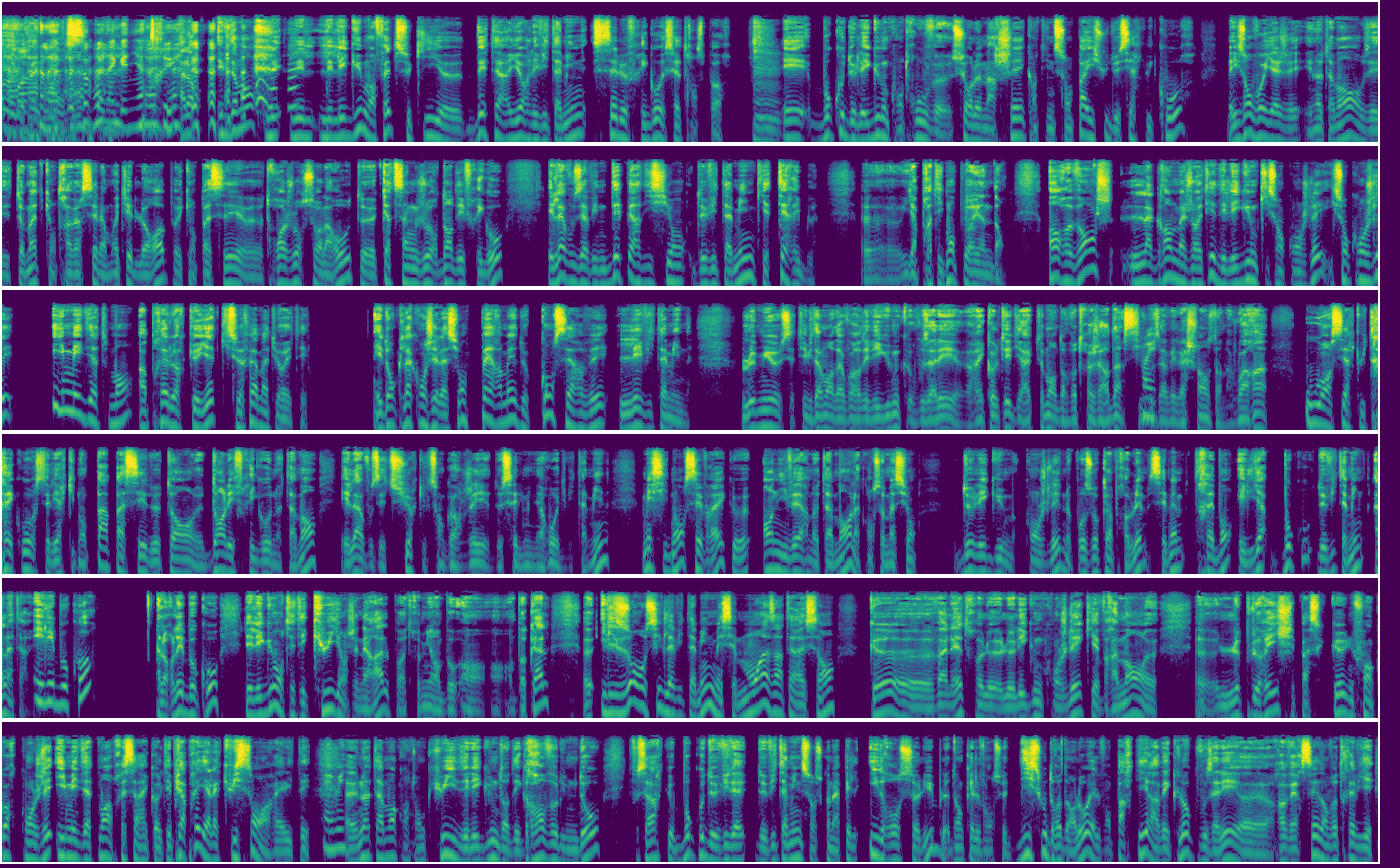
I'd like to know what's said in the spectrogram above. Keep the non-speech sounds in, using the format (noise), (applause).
a gagné un truc. Alors, évidemment, les, légumes, en fait, ce qui euh, détériore les vitamines, c'est le frigo et c'est le transport. Mmh. Et beaucoup de légumes qu'on trouve euh, sur le marché, quand ils ne sont pas issus de circuits courts, ben, ils ont voyagé. Et notamment, vous avez des tomates qui ont traversé la moitié de l'Europe, qui ont passé euh, trois jours sur la route, 4-5 jours dans des frigos. Et là, vous avez une déperdition de vitamines qui est terrible. Il n'y a pratiquement plus rien dedans. En revanche, la grande majorité des légumes qui sont congelés, ils sont congelés immédiatement après leur cueillette qui se fait à maturité. Et donc la congélation permet de conserver les vitamines. Le mieux, c'est évidemment d'avoir des légumes que vous allez récolter directement dans votre jardin si vous avez la chance d'en avoir un, ou en circuit très court, c'est-à-dire qu'ils n'ont pas passé de temps euh, dans les frigos notamment. Et là, vous êtes sûr qu'ils sont gorgés de sels minéraux et de vitamines. Mais sinon, c'est vrai que en hiver notamment, la consommation de légumes congelés ne pose aucun problème. C'est même très bon et il y a beaucoup de vitamines à l'intérieur. Et les bocaux? Alors les bocaux, les légumes ont été cuits en général pour être mis en, bocal. Euh, ils ont aussi de la vitamine, mais c'est moins intéressant que euh, va l'être le, légume congelé, qui est vraiment euh, le plus riche parce qu'une fois encore congelé immédiatement après sa récolte. Et puis après, il y a la cuisson en réalité, eh notamment quand on cuit des légumes dans des grands volumes d'eau. Il faut savoir que beaucoup de, de vitamines sont ce qu'on appelle hydrosolubles, donc elles vont se dissoudre dans l'eau, elles vont partir avec l'eau que vous allez reverser dans votre évier.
